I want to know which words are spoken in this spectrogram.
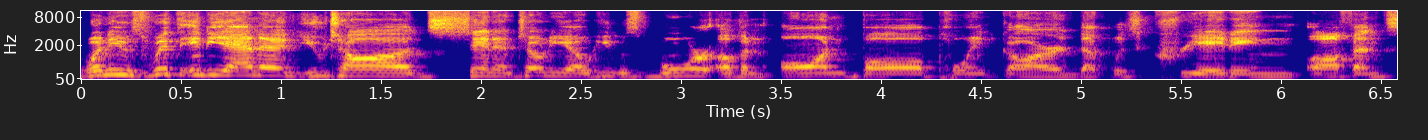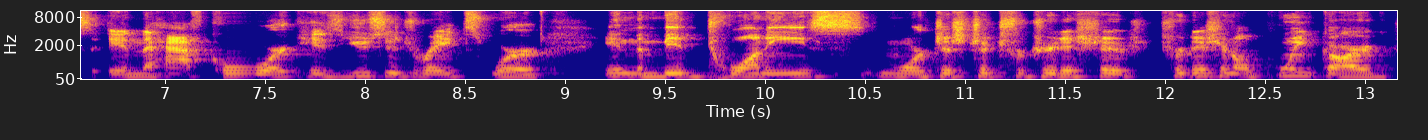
when he was with Indiana, and Utah, San Antonio, he was more of an on ball point guard that was creating offense in the half court. His usage rates were in the mid 20s, more just a tradition, traditional point guard.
